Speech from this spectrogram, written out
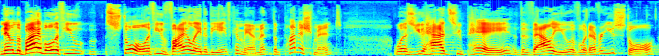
Now, in the Bible, if you stole, if you violated the eighth commandment, the punishment was you had to pay the value of whatever you stole,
